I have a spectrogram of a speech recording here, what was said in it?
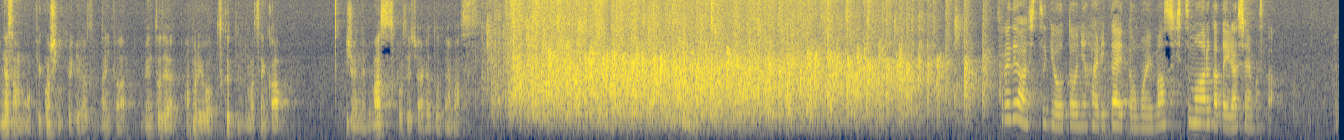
皆さんも結婚式に限らず何かイベントでアプリを作ってみませんか？以上になります。ご清聴ありがとうございます。それでは質疑応答に入りたいと思います。質問ある方いらっしゃいますか？えっ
